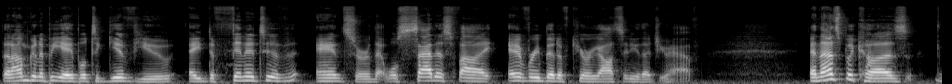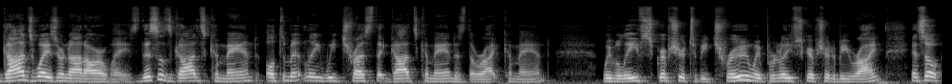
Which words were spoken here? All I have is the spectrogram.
that I'm going to be able to give you a definitive answer that will satisfy every bit of curiosity that you have. And that's because God's ways are not our ways. This is God's command. Ultimately, we trust that God's command is the right command. We believe Scripture to be true and we believe Scripture to be right. And so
